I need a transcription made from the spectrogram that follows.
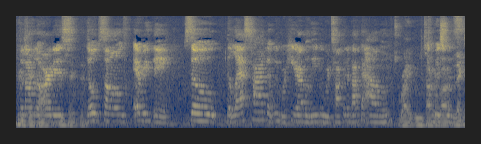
Appreciate phenomenal that. artist, dope songs, everything. So the last time that we were here, I believe we were talking about the album. Right. We were talking about was- legacy.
